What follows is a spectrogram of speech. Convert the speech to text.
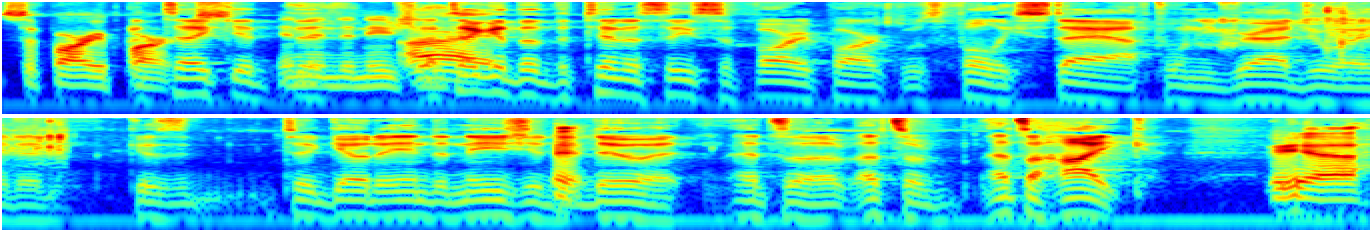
safari parks take it in that- Indonesia. I take it that the Tennessee Safari Park was fully staffed when you graduated because to go to Indonesia to do it that's a that's a that's a hike. Yeah.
